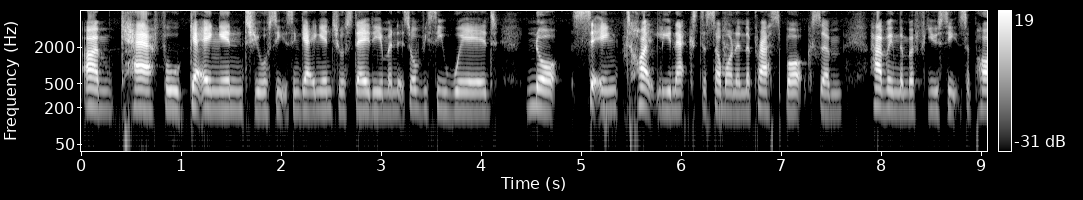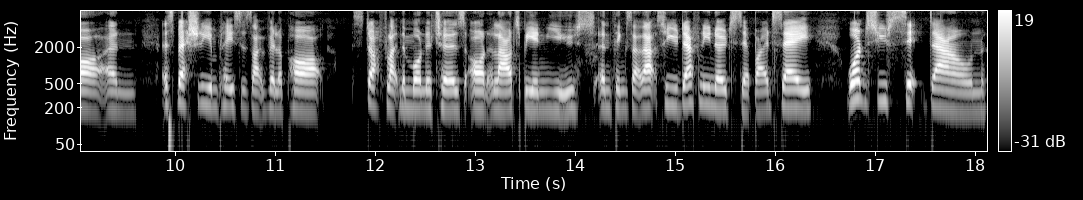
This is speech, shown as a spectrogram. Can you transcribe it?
um, careful getting into your seats and getting into your stadium, and it's obviously weird not sitting tightly next to someone in the press box and having them a few seats apart, and especially in places like Villa Park stuff like the monitors aren't allowed to be in use and things like that. So you definitely notice it. But I'd say once you sit down,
